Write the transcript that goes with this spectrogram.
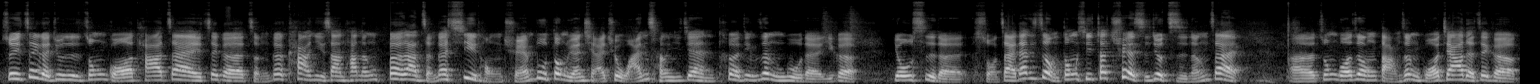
所以这个就是中国它在这个整个抗疫上，它能够让整个系统全部动员起来去完成一件特定任务的一个优势的所在。但是这种东西，它确实就只能在呃中国这种党政国家的这个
